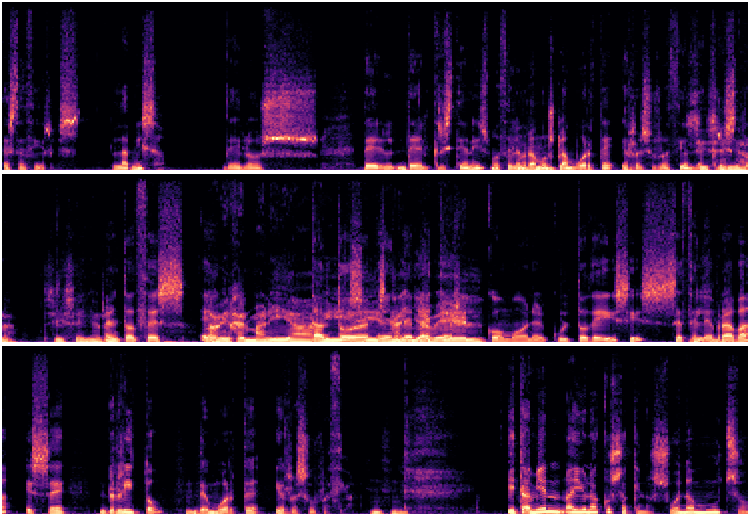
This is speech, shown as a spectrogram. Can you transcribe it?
Es decir, es la misa de los del, del cristianismo. Celebramos la muerte y resurrección de Sí, Cristo. señora. Sí, señora. Entonces, La eh, Virgen María, tanto Isis, en Demeter como en el culto de Isis se celebraba ese rito de muerte y resurrección. Y también hay una cosa que nos suena mucho,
